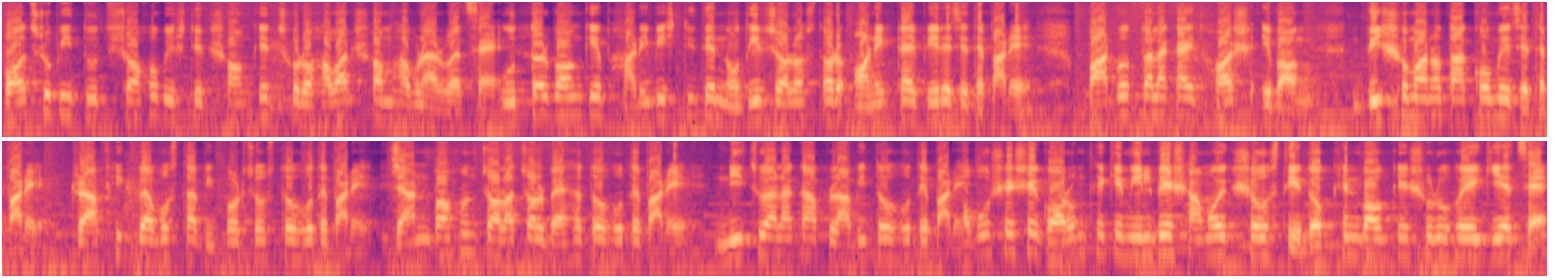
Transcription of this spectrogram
বজ্রবিদ্যুৎ সহ বৃষ্টির সঙ্গে ঝোড়ো হওয়ার সম্ভাবনা রয়েছে। উত্তরবঙ্গে ভারী বৃষ্টিতে নদীর জলস্তর অনেকটাই বেড়ে যেতে পারে। পার্বত্য এলাকায় ধস এবং দৃশ্যমানতা কমে যেতে পারে। ট্রাফিক ব্যবস্থা বিপর্যস্ত হতে পারে। যানবাহন চলাচল ব্যাহত হতে পারে, নিচু এলাকা প্লাবিত হতে পারে। অবশেষে গরম থেকে মিলবে সাময়িক স্বস্তি। দক্ষিণবঙ্গে শুরু হয়ে গিয়েছে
